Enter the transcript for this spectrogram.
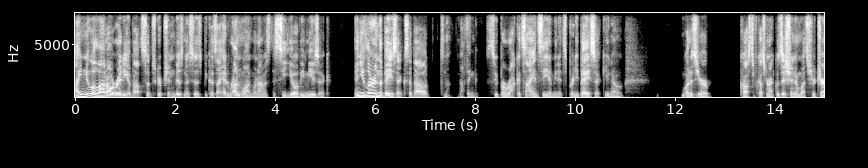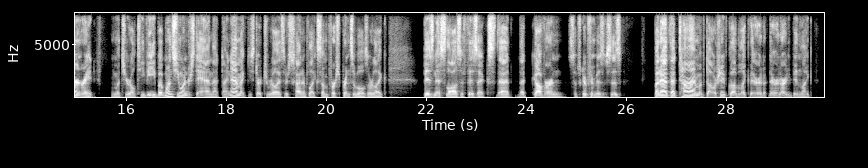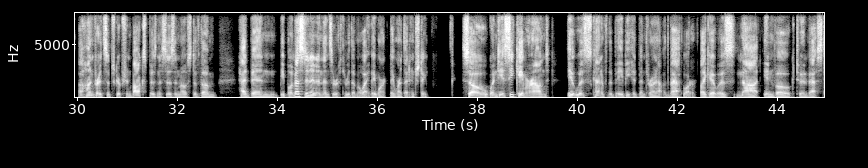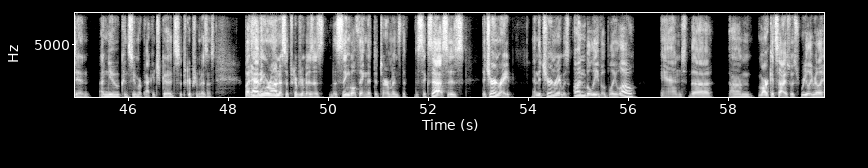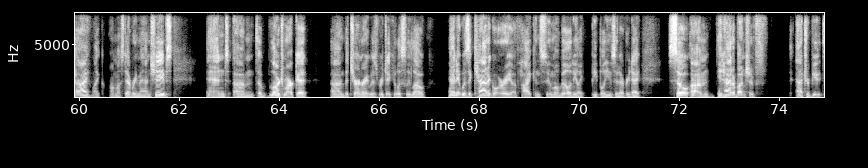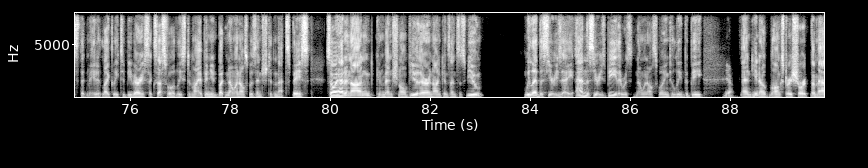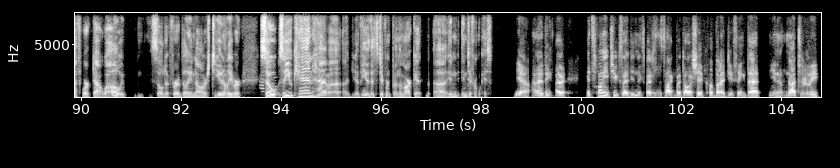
I knew a lot already about subscription businesses because I had run one when I was the CEO of eMusic. And you learn the basics about it's not, nothing super rocket sciencey. I mean, it's pretty basic. You know, what is your cost of customer acquisition and what's your churn rate? What's your LTV. But once you understand that dynamic, you start to realize there's kind of like some first principles or like business laws of physics that that govern subscription businesses. But at that time of Dollar Shave Club, like there had, there had already been like a hundred subscription box businesses, and most of them had been people invested in and then sort of threw them away. They weren't they weren't that interesting. So when DSC came around, it was kind of the baby had been thrown out with the bathwater. Like it was not in vogue to invest in a new consumer packaged goods subscription business. But having run a subscription business, the single thing that determines the, the success is the churn rate. And the churn rate was unbelievably low. And the um, market size was really, really high, like almost every man shaves. And um, the large market, uh, the churn rate was ridiculously low. And it was a category of high consumability, like people use it every day. So um, it had a bunch of attributes that made it likely to be very successful, at least in my opinion, but no one else was interested in that space. So I had a non-conventional view there, a non-consensus view. We led the Series A and the Series B. There was no one else willing to lead the B. Yeah. And, you know, long story short, the math worked out well. We sold it for a billion dollars to Unilever. So, so you can have a, a, view that's different from the market uh, in in different ways. Yeah, and I think I it's funny too because I didn't expect us to talk about Dollar Shave Club, but I do think that you know not to really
